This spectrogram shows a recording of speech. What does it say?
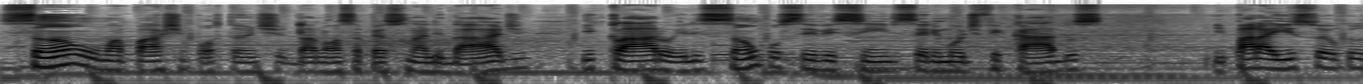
são uma parte importante da nossa personalidade e claro, eles são possíveis sim de serem modificados. E para isso é o que eu,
